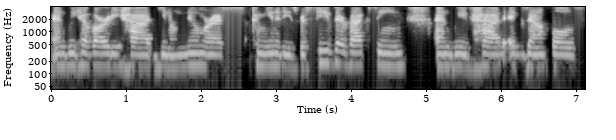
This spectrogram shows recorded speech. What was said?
And we have already had, you know, numerous communities receive their vaccine. And we've had examples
